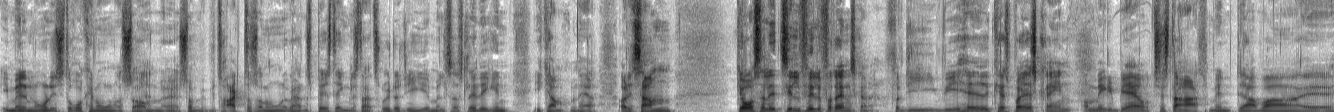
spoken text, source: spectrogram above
imellem nogle af de store kanoner, som, øh, som vi betragter som nogle af verdens bedste enkeltstartsrytter. De meldte sig slet ikke ind i kampen her. Og det samme gjorde sig lidt tilfælde for danskerne, fordi vi havde Kasper Askren og Mikkel Bjerg til start, men der var, øh,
